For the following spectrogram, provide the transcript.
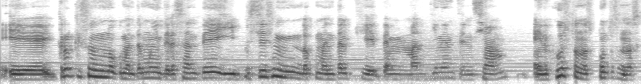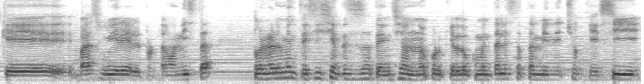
eh, creo que es un documental muy interesante y pues sí es un documental que te mantiene en tensión en justo en los puntos en los que va a subir el protagonista pues realmente sí sientes esa tensión, ¿no? Porque el documental está tan bien hecho que sí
